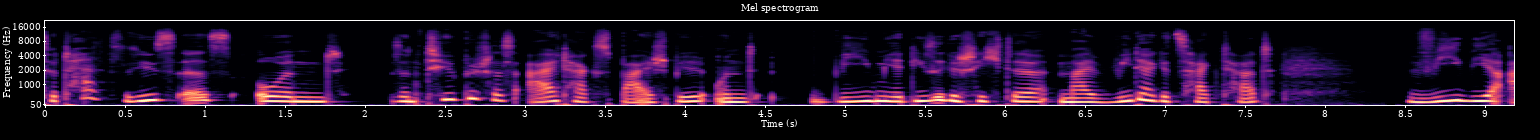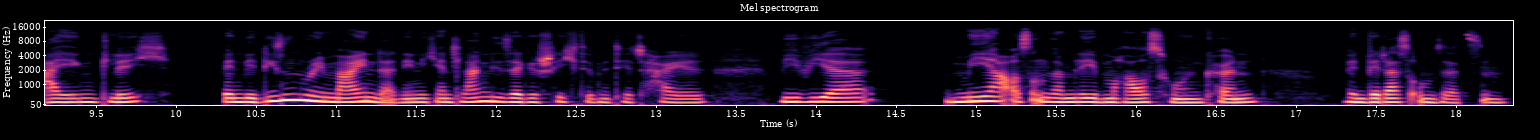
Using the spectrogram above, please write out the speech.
total süß ist und so ein typisches Alltagsbeispiel und wie mir diese Geschichte mal wieder gezeigt hat, wie wir eigentlich, wenn wir diesen Reminder, den ich entlang dieser Geschichte mit dir teile, wie wir mehr aus unserem Leben rausholen können, wenn wir das umsetzen.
